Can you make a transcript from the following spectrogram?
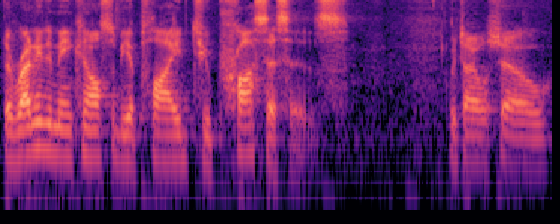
the routing domain can also be applied to processes, which I will show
